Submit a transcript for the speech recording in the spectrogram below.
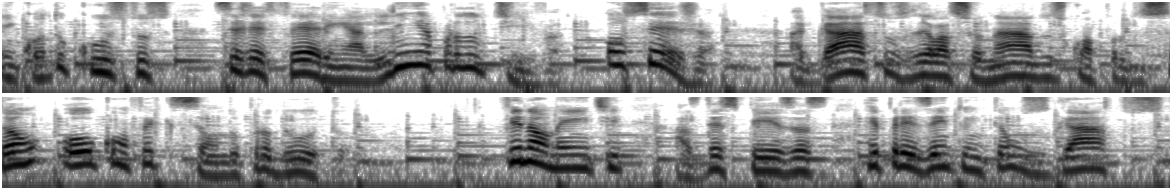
enquanto custos se referem à linha produtiva, ou seja, a gastos relacionados com a produção ou confecção do produto. Finalmente, as despesas representam então os gastos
